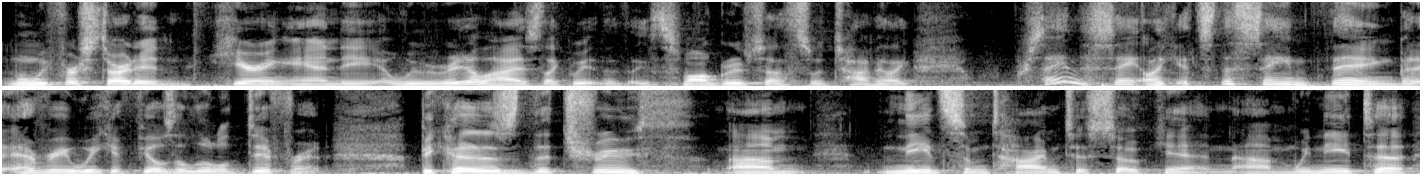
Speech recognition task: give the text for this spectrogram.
when we first started hearing Andy, we realized like we, small groups of us would talk like, we're saying the same, like it's the same thing, but every week it feels a little different because the truth um, needs some time to soak in. Um, we need to,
